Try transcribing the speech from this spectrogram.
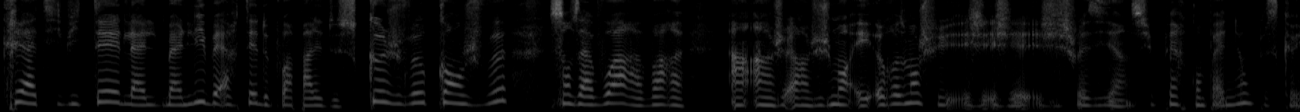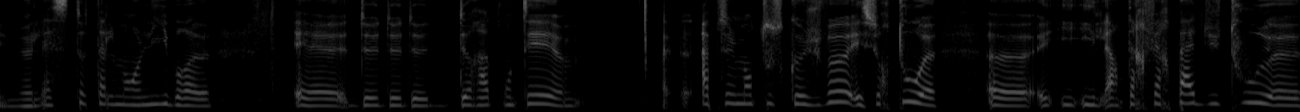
créativité, de la, ma liberté de pouvoir parler de ce que je veux, quand je veux, sans avoir avoir un, jugement. Et heureusement, j'ai, choisi un super compagnon parce qu'il me laisse totalement libre de, de, de raconter. Euh, euh, absolument tout ce que je veux et surtout euh, euh, il, il interfère pas du tout euh,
